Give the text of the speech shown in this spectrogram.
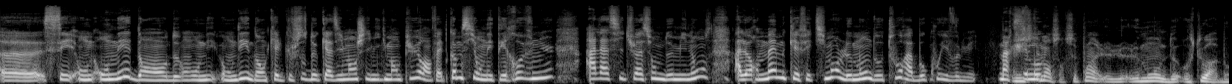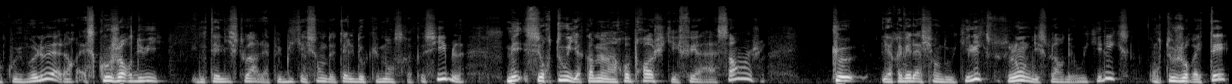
Euh, c'est on, on, est dans on est, on est dans quelque chose de quasiment chimiquement pur en fait, comme si on était revenu à la situation de 2011, alors même qu'effectivement le monde autour a beaucoup évolué. Justement sur ce point, le, monde autour a beaucoup évolué. Alors est-ce qu'aujourd'hui une telle histoire, la publication de tels documents serait possible? Mais surtout, il y a quand même un reproche qui est fait à Assange que les révélations de Wikileaks, tout au long de l'histoire de Wikileaks, ont toujours été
